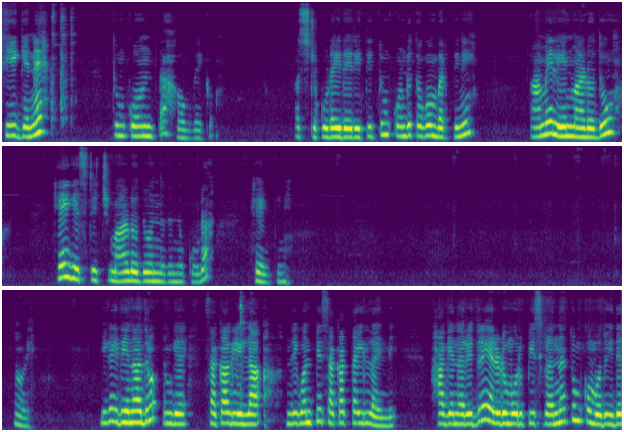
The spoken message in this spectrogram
ಹೀಗೇ ತುಂಬ್ಕೊತ ಹೋಗಬೇಕು. ಅಷ್ಟು ಕೂಡ ಇದೇ ರೀತಿ ತುಂಬಿಕೊಂಡು ತೊಗೊಂಬರ್ತೀನಿ. ಆಮೇಲೆ ಏನು ಮಾಡೋದು? ಹೇಗೆ ಸ್ಟಿಚ್ ಮಾಡೋದು ಅನ್ನೋದನ್ನು ಕೂಡ ಹೇಳ್ತೀನಿ. ನೋಡಿ. ಈಗ ಇದೇನಾದರೂ ನಮಗೆ ಸಾಕಾಗಲಿಲ್ಲ. ಅಂದರೆ ಈಗ ಒಂದು ಪೀಸ್ ಸಾಕಾಗ್ತಾ ಇಲ್ಲ ಇಲ್ಲಿ. ಹಾಗೇನಾದ್ರು ಇದ್ದರೆ ಎರಡು, ಮೂರು ಪೀಸ್ಗಳನ್ನು ತುಂಬ್ಕೊಬೋದು. ಇದೇ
